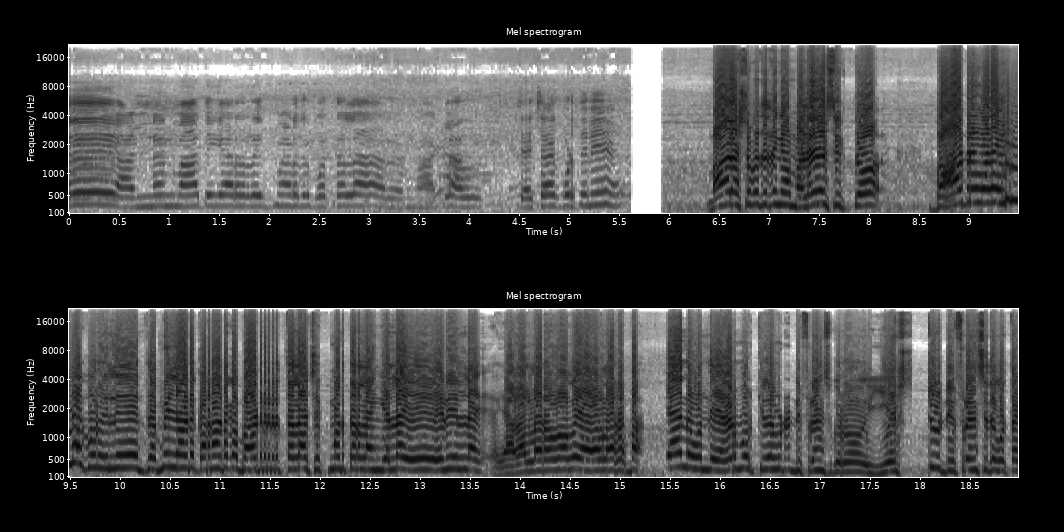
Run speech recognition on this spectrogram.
ಏಯ್, ಅಣ್ಣನ ಮಾತಿಗೆ ಯಾರು ಇದು ಮಾಡಿದ್ರು ಗೊತ್ತಲ್ಲ ನನ್ನ ಮಕ್ಳು ಅವು ಕೊಡ್ತೀನಿ. ಮಹಾರಾಷ್ಟ್ರ ಬದ್ದಂಗೆ ಮಳೆ ಸಿಕ್ತು. ಬಾರ್ಡ್ರ್ಗಳೇ ಇಲ್ಲ ಗುರು, ಇಲ್ಲಿ ತಮಿಳ್ನಾಡು, ಕರ್ನಾಟಕ ಬಾರ್ಡರ್ ಇರುತ್ತಲ್ಲ ಚೆಕ್ ಮಾಡ್ತಾರಲ್ಲ, ಹಂಗೆಲ್ಲ ಏನಿಲ್ಲ. ಯಾವಾಗ್ಲಾರ ಹೋಗು, ಯಾವಾಗ್ಲಾರ ಬಾ. ಏನು, ಒಂದು ಎರಡು ಮೂರು ಕಿಲೋಮೀಟರ್ ಡಿಫ್ರೆನ್ಸ್ ಗುರು. ಎಷ್ಟು ಡಿಫ್ರೆನ್ಸ್ ಇದೆ ಗೊತ್ತಾ?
